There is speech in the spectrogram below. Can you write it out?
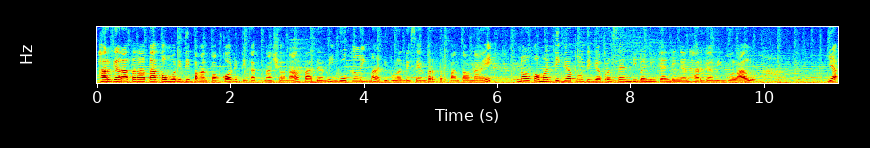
Harga rata-rata komoditi pangan pokok di tingkat nasional pada minggu kelima di bulan Desember terpantau naik 0,33 persen dibandingkan dengan harga minggu lalu. Ya,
